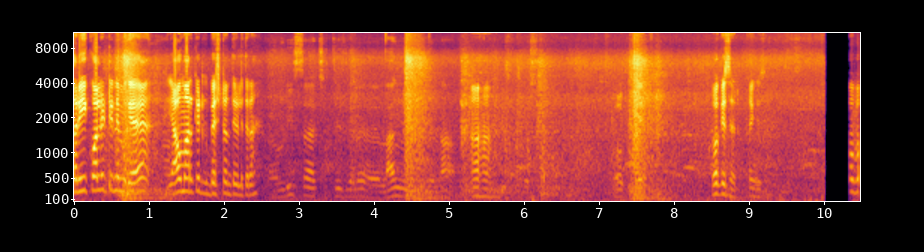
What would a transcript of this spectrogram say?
ಸರ್ ಈ ಕ್ವಾಲಿಟಿ ನಿಮಗೆ ಯಾವ ಮಾರ್ಕೆಟ್ಗೆ ಬೆಸ್ಟ್ ಅಂತ ಹೇಳ್ತೀರಾ ಹಾಂ ಹಾಂ. Okay. Okay sir thank you sir. ಒಬ್ಬ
